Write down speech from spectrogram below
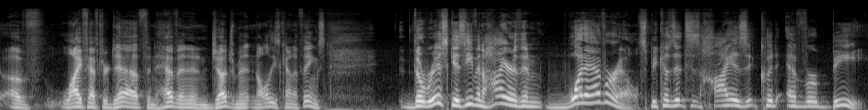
of life after death and heaven and judgment and all these kind of things the risk is even higher than whatever else because it's as high as it could ever be.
